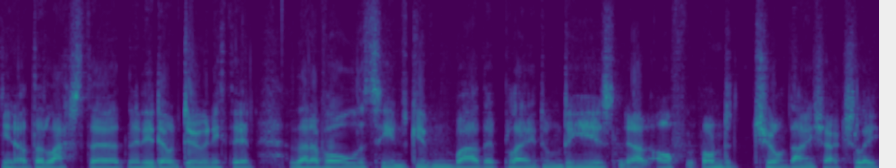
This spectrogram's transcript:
you know the last third, and then they don't do anything. And then of all the teams given while they played under years, not often under Sean Dyche actually,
